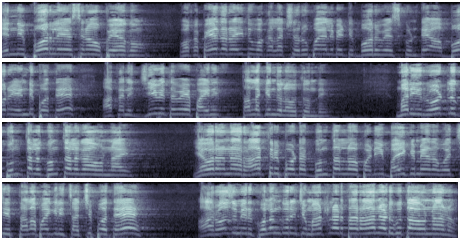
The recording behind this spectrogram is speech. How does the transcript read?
ఎన్ని బోర్లు వేసినా ఉపయోగం. ఒక పేద రైతు ఒక లక్ష రూపాయలు పెట్టి బోరు వేసుకుంటే ఆ బోరు ఎండిపోతే అతని జీవితమే పైన తల్లకిందులు అవుతుంది మరి రోడ్లు గుంతలు గుంతలుగా ఉన్నాయి. ఎవరన్నా రాత్రిపూట గుంతల్లో పడి బైక్ మీద వచ్చి తల పగిలి చచ్చిపోతే ఆ రోజు మీరు కులం గురించి మాట్లాడతారా అని అడుగుతా ఉన్నాను.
